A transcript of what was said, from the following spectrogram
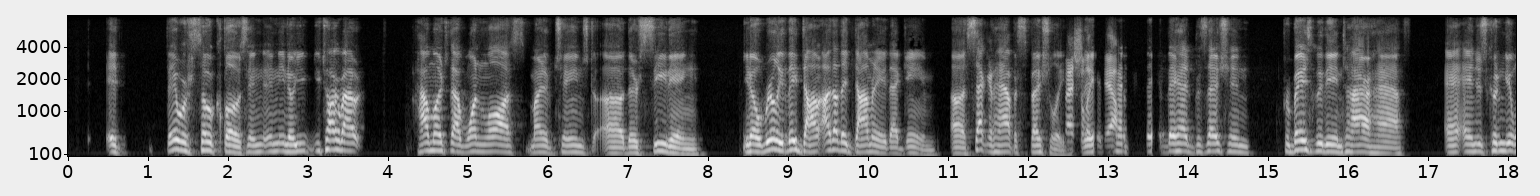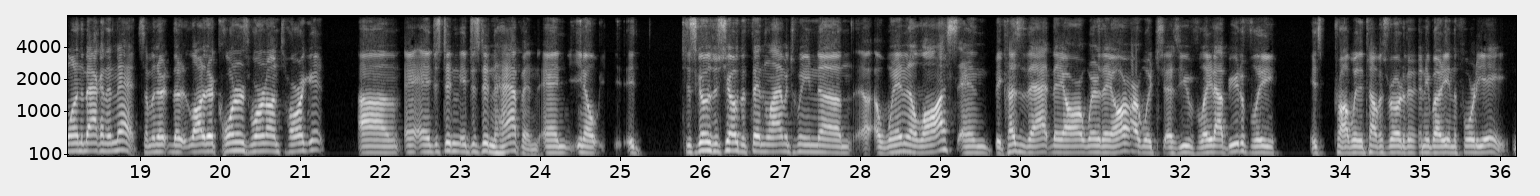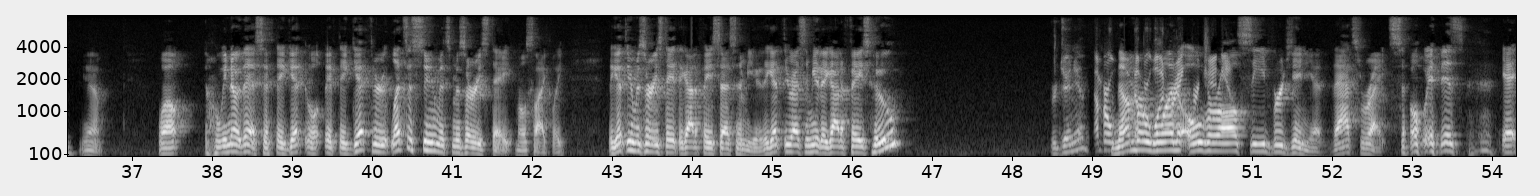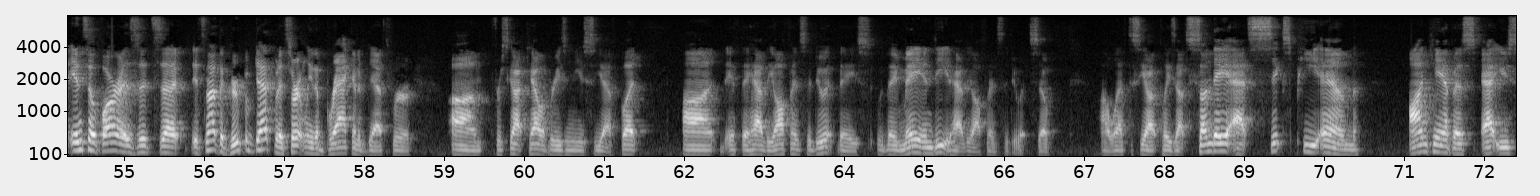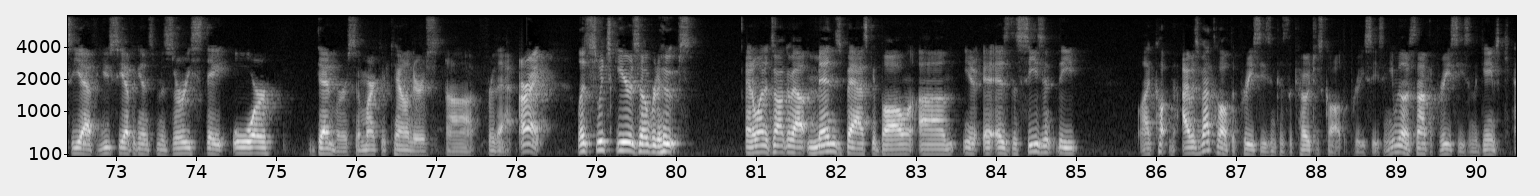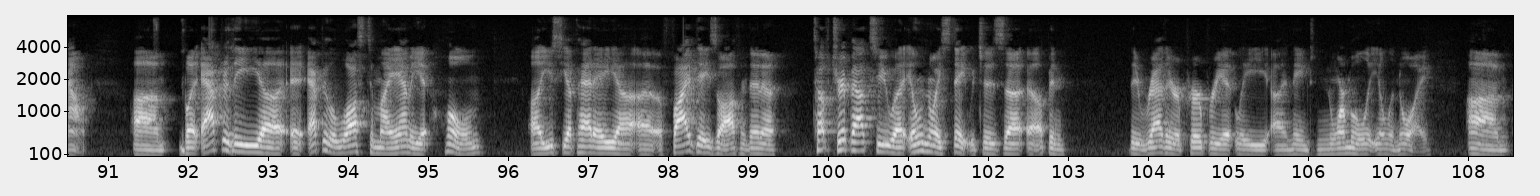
it they were so close. And and you know, you, you talk about how much that one loss might have changed uh, their seeding. You know, really, they dom- I thought they dominated that game. Uh, second half, especially. Especially, they yeah. Had, they, they, had possession for basically the entire half, and, and, just couldn't get one in the back of the net. Some of their, their a lot of their corners weren't on target, um, and, and, it just didn't it just didn't happen. And you know, it just goes to show the thin line between um, a win and a loss, and because of that, they are where they are, which, as you've laid out beautifully, is probably the toughest road of anybody in the 48. Yeah. Well, we know this: if they get well, if they get through, let's assume it's Missouri State, most likely. They get through Missouri State, they got to face SMU. They get through SMU, they got to face who? Virginia. Number, number, number one, overall Virginia. seed Virginia. That's right. So it is, insofar as it's uh, it's not the group of death, but it's certainly the bracket of death for um, for Scott Calabrese and UCF. But uh, if they have the offense to do it, they they may indeed have the offense to do it. So. Uh, we'll have to see how it plays out. Sunday at 6 p.m. on campus at UCF, UCF against Missouri State or Denver. So mark your calendars uh, for that. All right, let's switch gears over to hoops. And I want to talk about men's basketball. Um, you know, as the season, the well, I, call, I was about to call it the preseason because the coaches call it the preseason, even though it's not the preseason. The games count. Um, but after the uh, after the loss to Miami at home, uh, UCF had a, uh, a, five days off and then a tough trip out to uh, Illinois State, which is uh, up in the rather appropriately uh, named Normal, Illinois. Um,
